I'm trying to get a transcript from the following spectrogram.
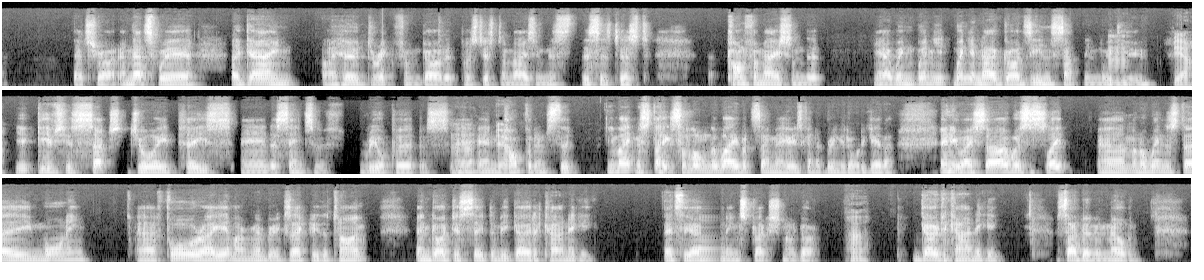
that's right. And that's where, again, I heard direct from God. It was just amazing. This this is just confirmation that you know when when you when you know God's in something with Mhm. you, Yeah. it gives you such joy, peace, and a sense of real purpose a- Mhm. and Yeah. confidence that you make mistakes along the way, but somehow He's going to bring it all together. Anyway, so I was asleep um, on a Wednesday morning, uh, 4 a.m. I remember exactly the time, and God just said to me, "Go to Carnegie." That's the only instruction I got. Huh. Go to Carnegie, a suburb of Melbourne,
